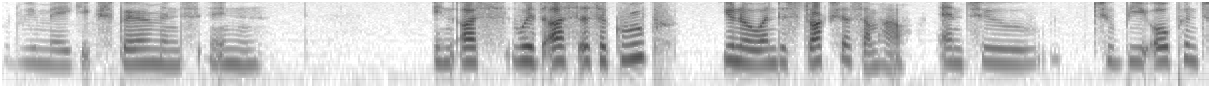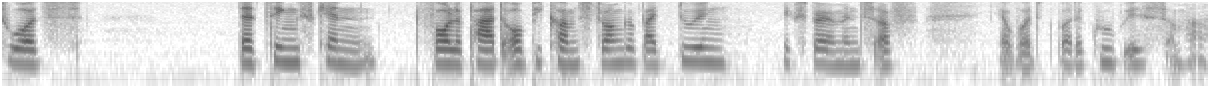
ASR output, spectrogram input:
Would we make experiments in in us with us as a group, you know, and the structure somehow, and to to be open towards that things can fall apart or become stronger by doing experiments of yeah what what a group is somehow.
